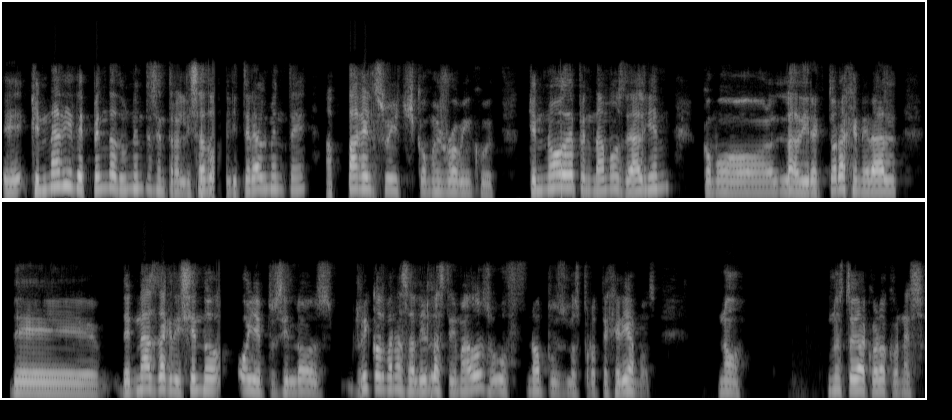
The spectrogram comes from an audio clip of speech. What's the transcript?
eh, que nadie dependa de un ente centralizado que literalmente apague el switch como es Robinhood, que no dependamos de alguien como la directora general de, de, Nasdaq diciendo, oye, pues si los ricos van a salir lastimados, uff, no, pues los protegeríamos. No, no estoy de acuerdo con eso.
